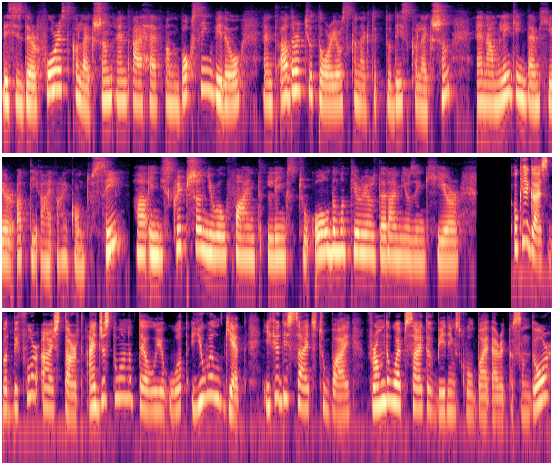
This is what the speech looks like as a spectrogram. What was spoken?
This is their forest collection and I have unboxing video and other tutorials connected to this collection and I'm linking them here at the eye icon to see. Uh, in description you will find links to all the materials that I'm using here. Okay guys, but before I start, I just want to tell you what you will get if you decide to buy from the website of Beading School by Erika Sándor.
